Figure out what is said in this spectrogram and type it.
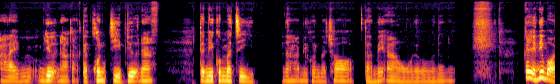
อะไรเยอะนะแต่คนจีบเยอะนะ แต่มีคนมาจีบนะคะมีคนมาชอบ แต่ไม่เอาอะไรประมาณนั้นก็อย่างที่บอก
